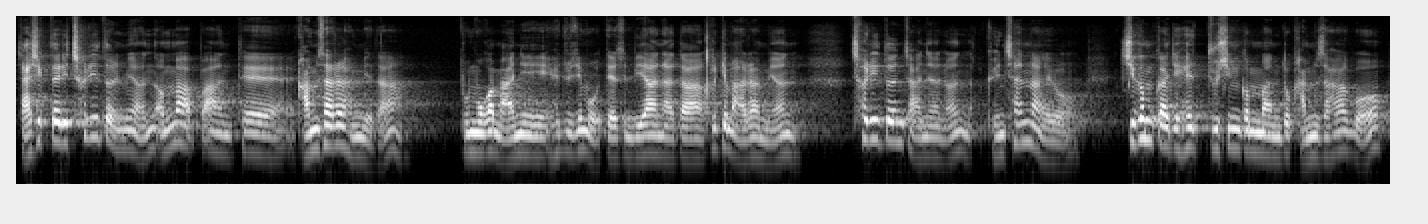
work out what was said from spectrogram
자식들이 철이 들면 엄마 아빠한테 감사를 합니다. 부모가 많이 해주지 못해서 미안하다 그렇게 말하면 철이 든 자녀는 괜찮아요. 지금까지 해주신 것만도 감사하고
